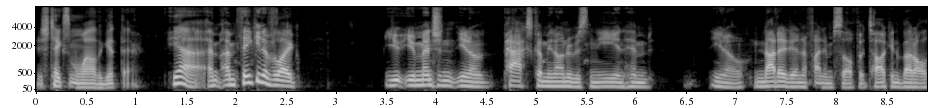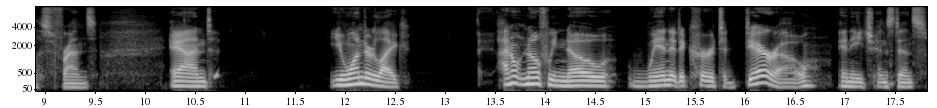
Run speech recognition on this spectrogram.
It just takes him a while to get there. Yeah, I'm, I'm thinking of like you you mentioned you know Pax coming onto his knee and him you know not identifying himself but talking about all his friends, and you wonder like I don't know if we know when it occurred to Darrow in each instance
